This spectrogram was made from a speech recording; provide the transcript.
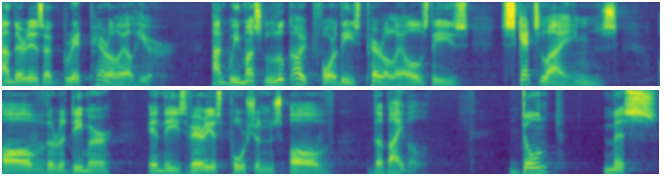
And there is a great parallel here. And we must look out for these parallels, these sketch lines of the Redeemer in these various portions of the Bible. Don't miss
